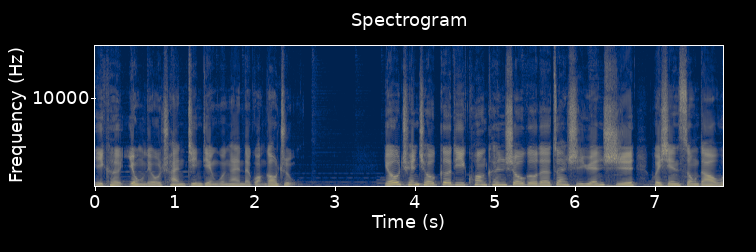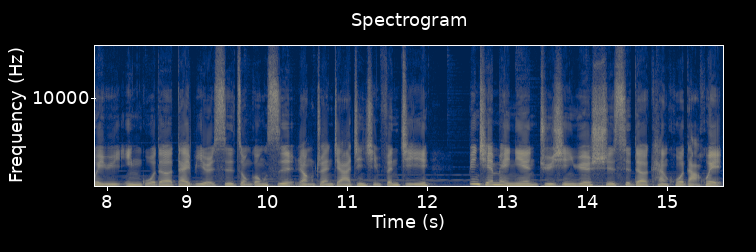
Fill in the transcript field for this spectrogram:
一颗永流传’经典文案的广告主。”由全球各地矿坑收购的钻石原石，会先送到位于英国的戴比尔斯总公司，让专家进行分级，并且每年举行约十次的看货大会，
